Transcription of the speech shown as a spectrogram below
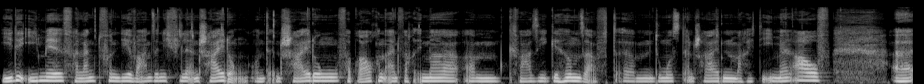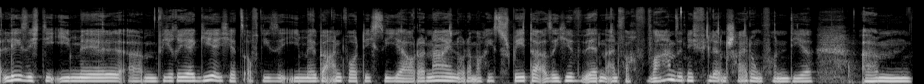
jede E-Mail verlangt von dir wahnsinnig viele Entscheidungen und Entscheidungen verbrauchen einfach immer ähm, quasi Gehirnsaft. Ähm, du musst entscheiden, mache ich die E-Mail auf, äh, lese ich die E-Mail, ähm, wie reagiere ich jetzt auf diese E-Mail, beantworte ich sie ja oder nein oder mache ich es später. Also hier werden einfach wahnsinnig viele Entscheidungen von dir ähm,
